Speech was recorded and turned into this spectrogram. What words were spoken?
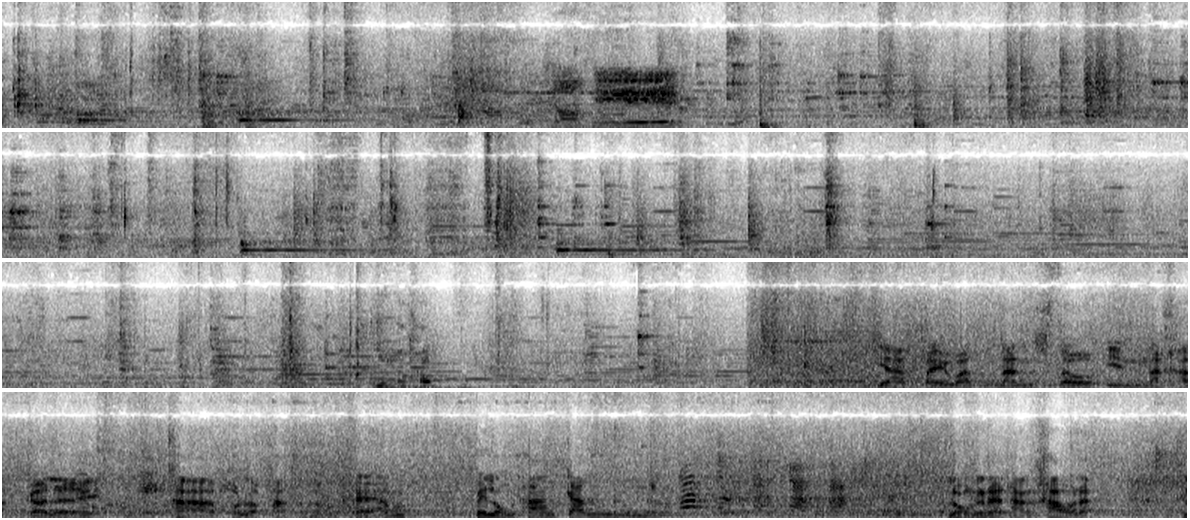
วัดนันสโตอินนะครับ ก็เลยพาพลพักหนองแขมไปหลงทางกัน หลงตั้งแต่ทางเข้าแล้ว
